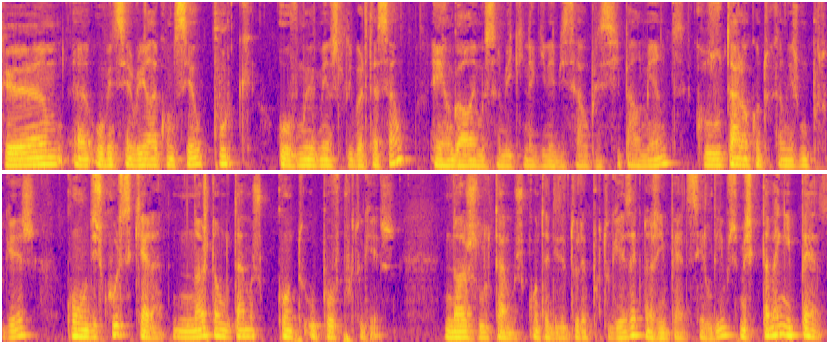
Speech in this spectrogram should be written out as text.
que uh, o 25 de Abril aconteceu porque houve movimentos de libertação, em Angola, em Moçambique e na Guiné-Bissau principalmente, que lutaram contra o colonialismo português com um discurso que era nós não lutamos contra o povo português. Nós lutamos contra a ditadura portuguesa, que nos impede de ser livres, mas que também impede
